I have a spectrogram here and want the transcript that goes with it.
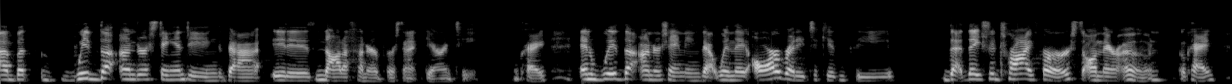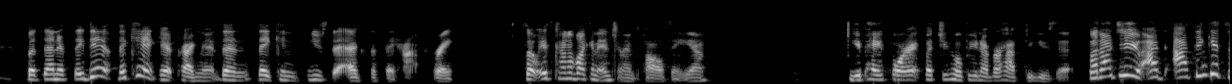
um, but with the understanding that it is not a hundred percent guarantee okay and with the understanding that when they are ready to conceive that they should try first on their own okay but then if they didn't they can't get pregnant then they can use the eggs that they have right so it's kind of like an insurance policy yeah you pay for it, but you hope you never have to use it. But I do. I I think it's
